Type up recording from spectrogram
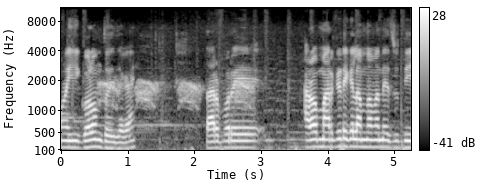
অনেকই গরম তো এই জায়গায়। তারপরে আরও মার্কেটে গেলাম না মানে যদি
